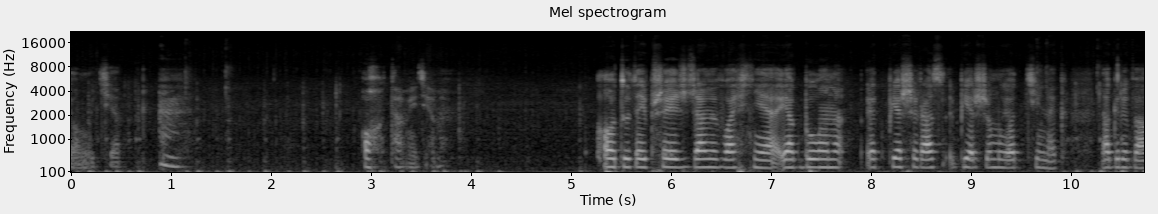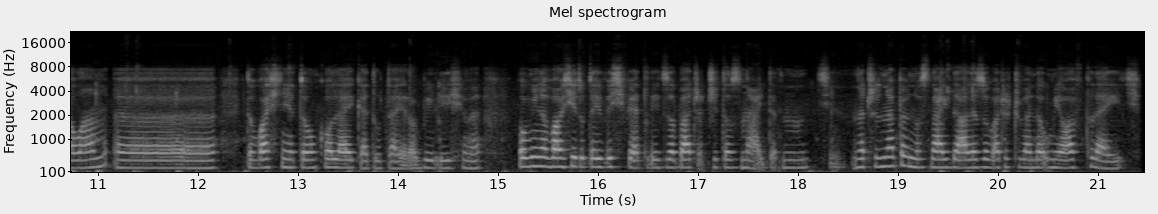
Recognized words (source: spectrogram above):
ciągcie. O, tam jedziemy. O, tutaj przejeżdżamy właśnie, jak było, na, jak pierwszy raz, pierwszy mój odcinek nagrywałam, eee, to właśnie tą kolejkę tutaj robiliśmy. Powinno wam się tutaj wyświetlić, zobaczę, czy to znajdę. Znaczy, na pewno znajdę, ale zobaczę, czy będę umiała wkleić.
